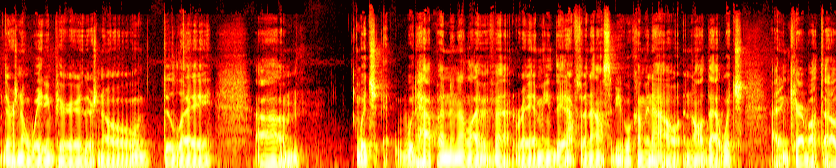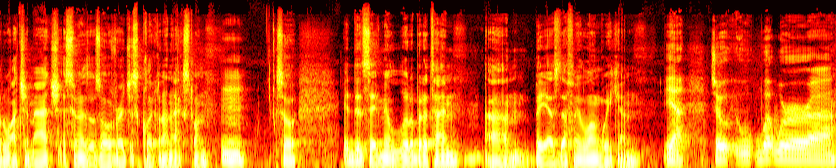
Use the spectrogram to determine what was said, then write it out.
There's no waiting period. There's no delay. Um, which would happen in a live event, right? I mean, they'd have to announce the people coming out and all that, which I didn't care about that. I would watch a match. As soon as it was over, I just clicked on the next one. So it did save me a little bit of time. Um, but yeah, it's definitely a long weekend. yeah. So what were uh,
